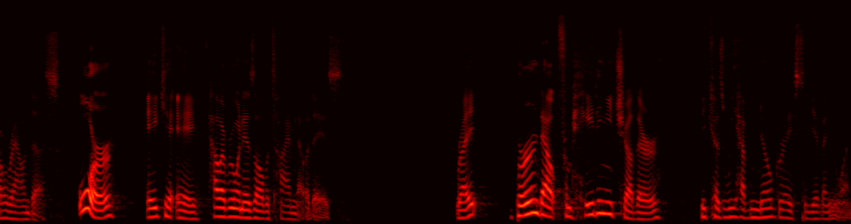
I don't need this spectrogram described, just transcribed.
around us. Or, AKA, how everyone is all the time nowadays. Right? Burned out from hating each other because we have no grace to give anyone.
